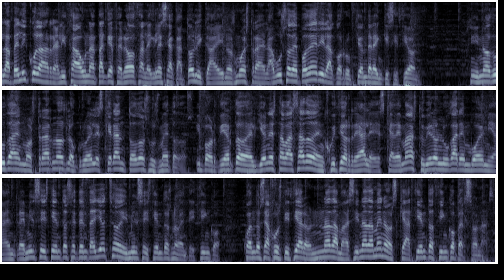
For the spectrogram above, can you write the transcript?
la película realiza un ataque feroz a la Iglesia Católica y nos muestra el abuso de poder y la corrupción de la Inquisición. Y no duda en mostrarnos lo crueles que eran todos sus métodos. Y por cierto, el guion está basado en juicios reales, que además tuvieron lugar en Bohemia entre 1678 y 1695, cuando se ajusticiaron nada más y nada menos que a 105 personas.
